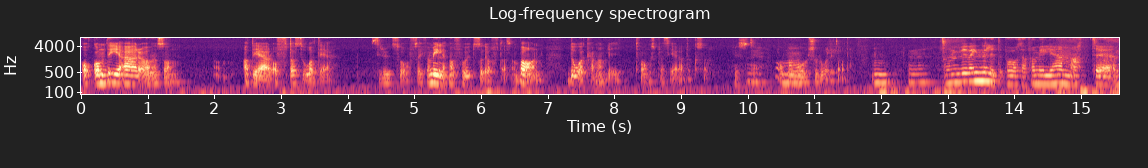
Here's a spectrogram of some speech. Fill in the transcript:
Och om det är av en sån... Att det är ofta så att det ser ut så ofta i familjen, att man får utstå det ofta som barn. Då kan man bli tvångsplacerad också. Just det. Om man Mm. mår så dåligt av det. Mm. Mm. Men Vi var inne lite på så här, familjehem att eh,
